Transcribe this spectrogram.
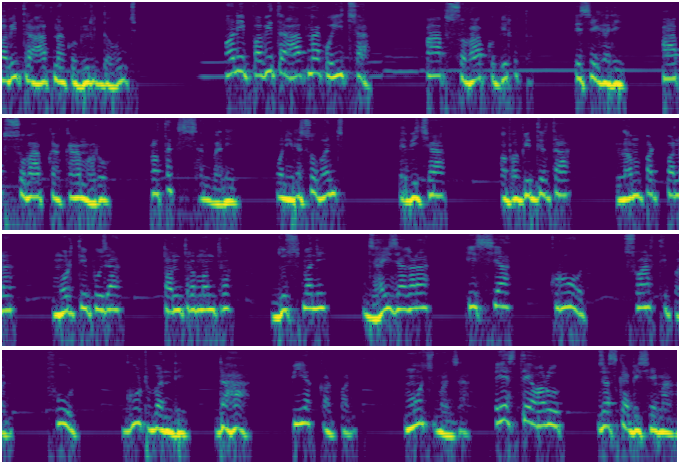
पवित्र आत्माको विरुद्ध हुन्छ। अनि पवित्र आत्माको इच्छा पाप स्वभावको विरुद्ध। त्यसै गरी पाप स्वभावका कामहरू प्रत्यक्ष छन् भने उनी यसो भन्छ। व्यविचार अपवित्रता लम्पटपना मूर्ति पूजा तन्त्र मन्त्र दुश्मनी झै झगडा ईर्ष्या क्रोध स्वार्थीपन फुट गुठबन्दी डहा पियक्कडपन मोच मजा। यस्तै अरू जसका विषयमा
